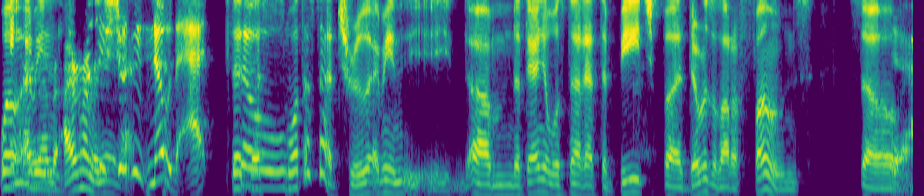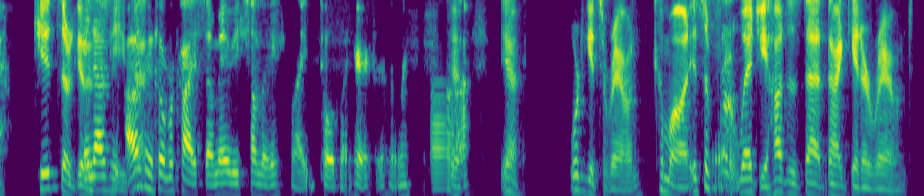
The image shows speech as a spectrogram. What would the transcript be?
Well, and I mean, I remember. You shouldn't that. know that. that so, that's, well, that's not true. I mean, um, Nathaniel was not at the beach, but there was a lot of phones. So yeah, kids are gonna I was, see. I was in Cobra Kai, so maybe somebody like told my character something. Uh, yeah, yeah. Word gets around. Come on, it's a front yeah. wedgie. How does that not get around?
